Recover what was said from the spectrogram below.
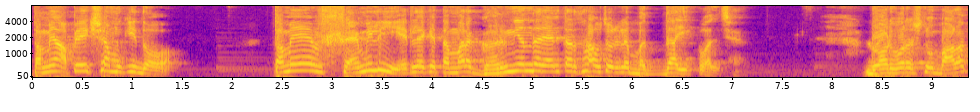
તમે અપેક્ષા મૂકી દો. તમે ફેમિલી એટલે કે તમારા ઘરની અંદર એન્ટર થાવ છો એટલે બધા ઇક્વલ છે. દોઢ વર્ષનું બાળક,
